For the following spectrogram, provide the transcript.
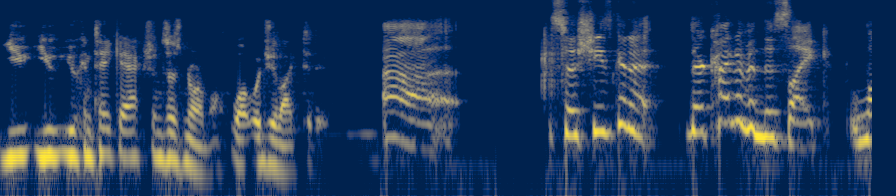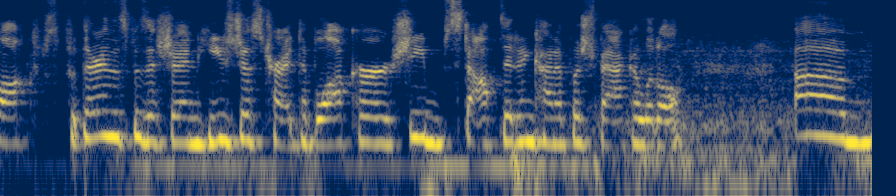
you, you you can take actions as normal. What would you like to do? Uh, so she's gonna. They're kind of in this like locked. They're in this position. He's just tried to block her. She stopped it and kind of pushed back a little. Um,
